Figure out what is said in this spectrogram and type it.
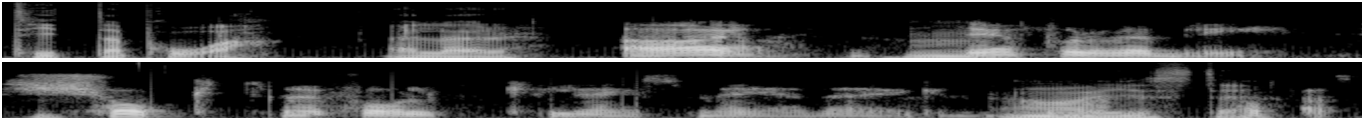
titta på? Eller? Ja, ja, Mm. det får det väl bli. Tjockt med folk längs med vägen. Ja, just det. hoppas.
